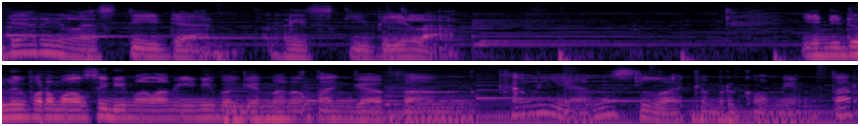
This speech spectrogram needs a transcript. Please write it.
dari Lesti dan Rizky Bilar. Ini dulu informasi di malam ini bagaimana tanggapan kalian silahkan berkomentar.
